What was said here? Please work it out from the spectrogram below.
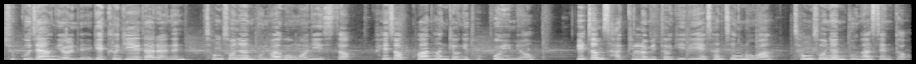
축구장 14개 크기에 달하는 청소년 문화공원이 있어 쾌적한 환경이 돋보이며 1.4km 길이의 산책로와 청소년 문화센터,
